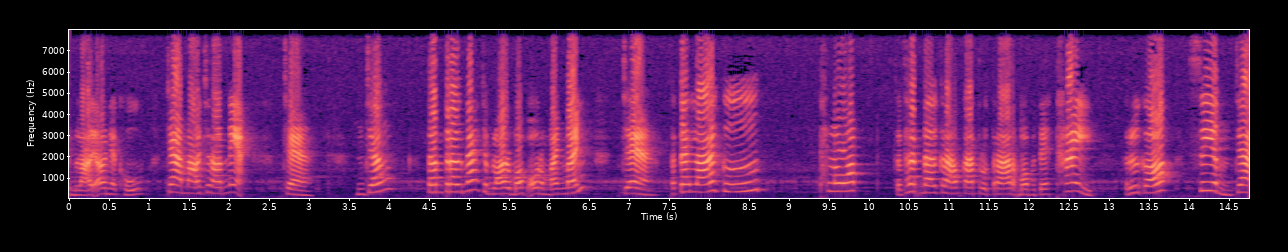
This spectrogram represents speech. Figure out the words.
ចម្លើយឲ្យអ្នកគ្រូចាមកច្រើនអ្នកចាអញ្ចឹងត្រឹមត្រូវណាស់ចម្លើយរបស់បងប្អូនរំបាញ់មិញចាប្រទេសឡាវគឺធ្លាប់ស្ថិតនៅក្រោមការត្រួតត្រារបស់ប្រទេសថៃឬក៏សៀមចា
